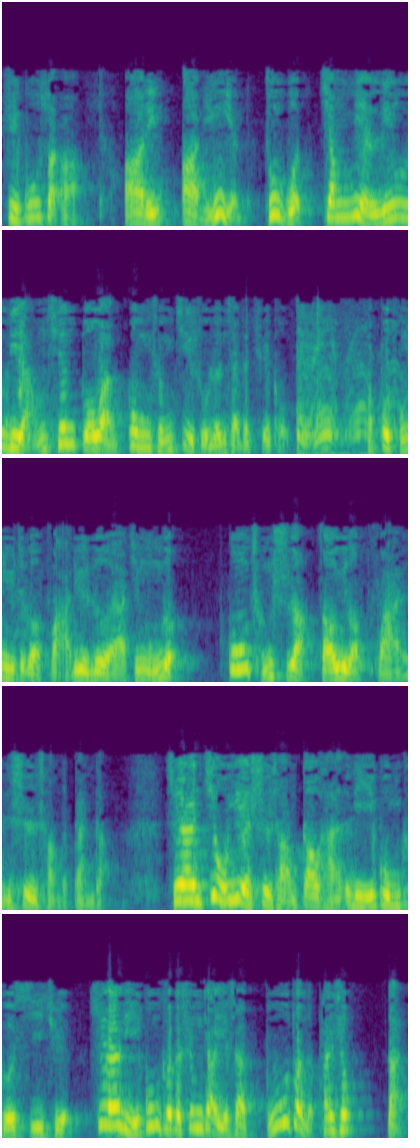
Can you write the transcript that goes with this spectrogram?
据估算啊。二零二零年，中国将面临两千多万工程技术人才的缺口。它不同于这个法律热啊、金融热，工程师啊遭遇了反市场的尴尬。虽然就业市场高喊理工科稀缺，虽然理工科的身价也是在不断的攀升，但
